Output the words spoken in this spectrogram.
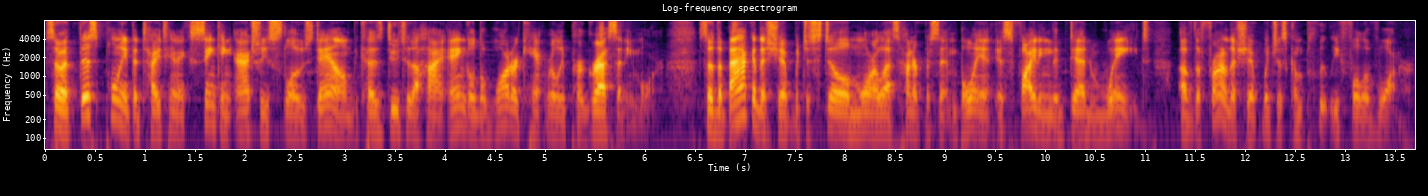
So at this point, the Titanic sinking actually slows down because due to the high angle, the water can't really progress anymore. So the back of the ship, which is still more or less 100% buoyant, is fighting the dead weight of the front of the ship, which is completely full of water.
